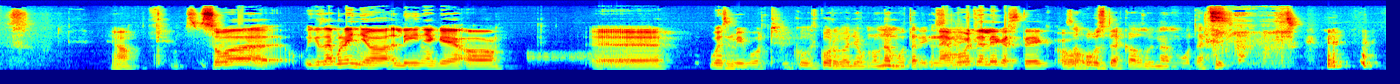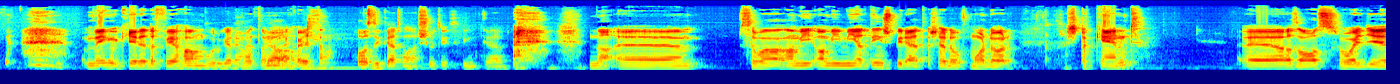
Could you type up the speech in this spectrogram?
Ja. Szóval igazából ennyi a lényege a... Ö, ú, ez mi volt? Kor- Korog a gyomrom, nem volt elég. a Nem steak. volt elég a steak? Az a hozdeka az úgy nem volt elég. Még kéred a fél hamburgeremet, amit Ja. meghagytam? Hozni kellett volna sütit inkább. Na, ö, szóval ami, ami miatt inspirált a Shadow of Mordor, és a Kent, az az, hogy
